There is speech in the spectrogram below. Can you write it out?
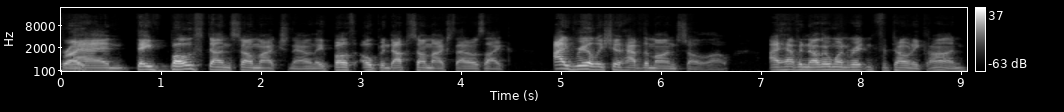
Right. And they've both done so much now, and they've both opened up so much that I was like, I really should have them on solo. I have another one written for Tony Khan.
